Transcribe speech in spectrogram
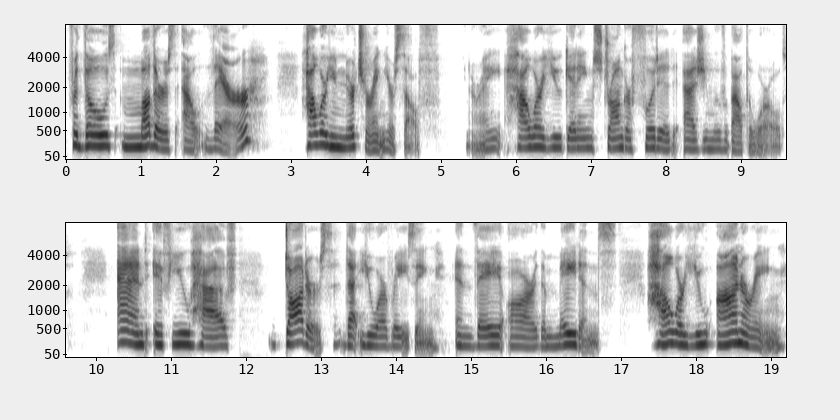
for those mothers out there, how are you nurturing yourself? All right. How are you getting stronger footed as you move about the world? And if you have daughters that you are raising and they are the maidens, how are you honoring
